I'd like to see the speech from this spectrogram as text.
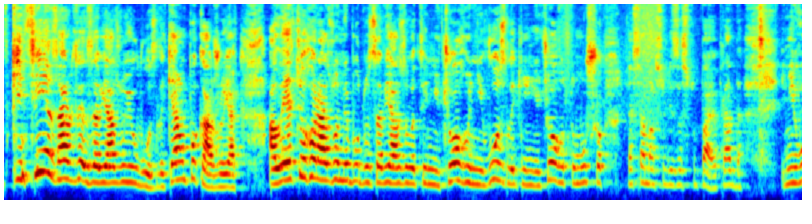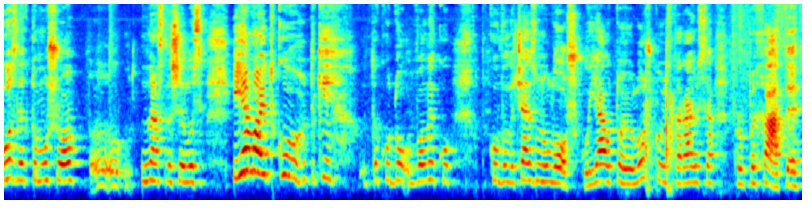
В кінці я завжди зав'язую вузлик. Я вам покажу як. Але я цього разу не буду зав'язувати нічого, ні вузлик, ні нічого, тому що я сама собі заступаю, правда? Ні вузлик, тому що е, у нас лишилось. І я маю таку, такі, таку велику, таку величезну ложку. Я отою ложкою стараюся пропихати.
